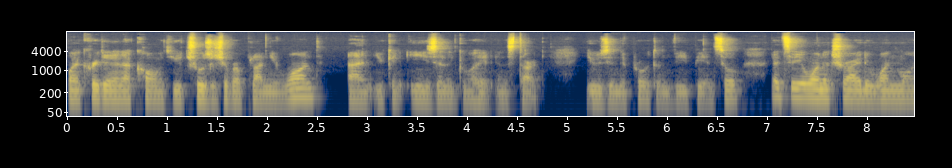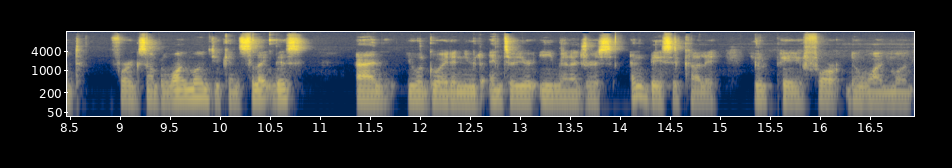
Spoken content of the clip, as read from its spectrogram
by creating an account, you choose whichever plan you want and you can easily go ahead and start using the Proton VPN. So let's say you want to try the one month, for example, one month, you can select this and you will go ahead and you'll enter your email address and basically you'll pay for the one month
